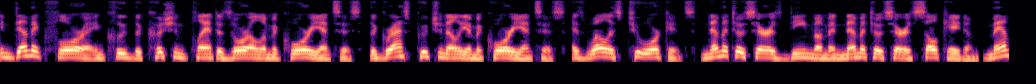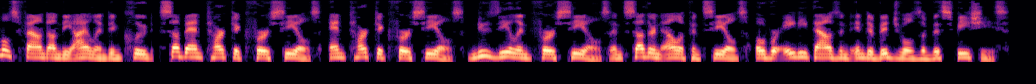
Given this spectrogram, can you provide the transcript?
Endemic flora include the cushion plant Azorella macquariensis, the grass Puccinellia macquariensis, as well as two orchids, Nematoceras dienemum and Nematoceras sulcatum. Mammals found on the island include, subantarctic fur seals, Antarctic fur seals, New Zealand fur seals and southern elephant seals, over 80,000 individuals of this species.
